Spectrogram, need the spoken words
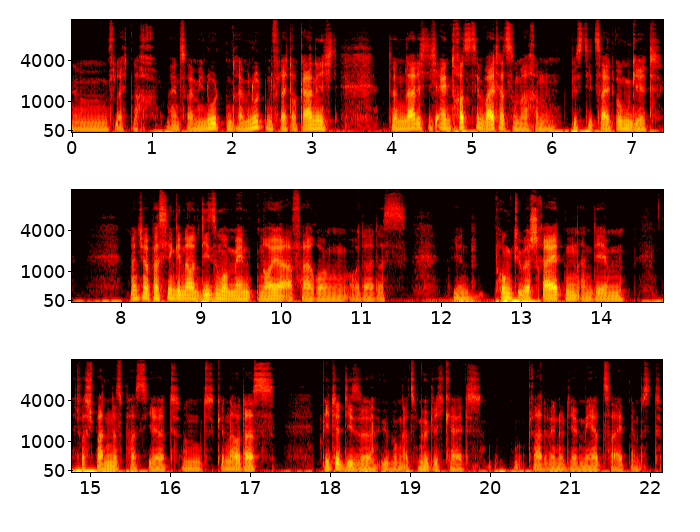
ähm, vielleicht nach ein, zwei Minuten, drei Minuten, vielleicht auch gar nicht, dann lade ich dich ein, trotzdem weiterzumachen, bis die Zeit umgeht. Manchmal passieren genau in diesem Moment neue Erfahrungen oder dass wir einen Punkt überschreiten, an dem etwas Spannendes passiert. Und genau das bietet diese Übung als Möglichkeit, gerade wenn du dir mehr Zeit nimmst.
